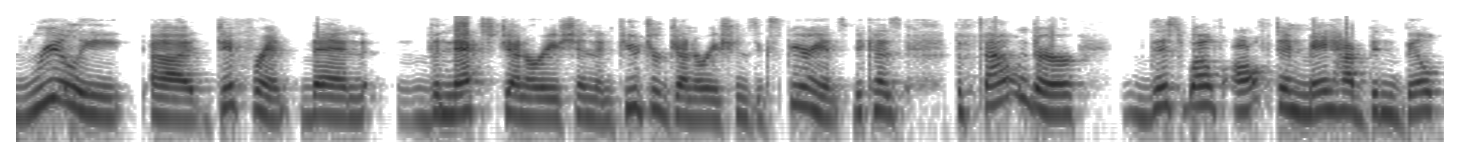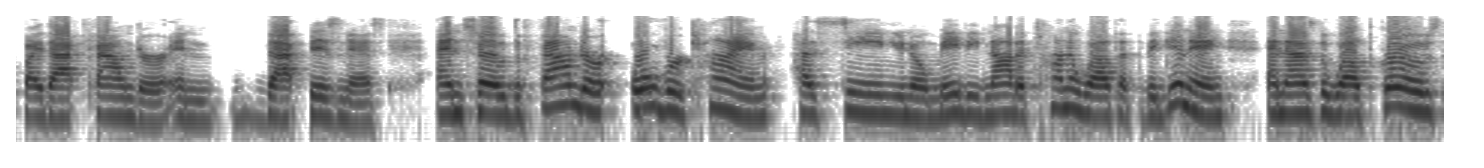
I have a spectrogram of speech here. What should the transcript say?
really uh, different than the next generation and future generations experience because the founder this wealth often may have been built by that founder and that business. And so the founder over time has seen you know maybe not a ton of wealth at the beginning. And as the wealth grows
